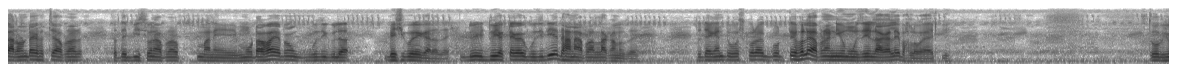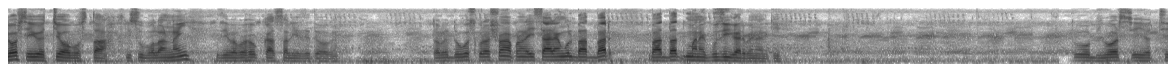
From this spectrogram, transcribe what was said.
কারণটাই হচ্ছে আপনার যাতে বিছন আপনার মানে মোটা হয় এবং গুজিগুলো বেশি করে গাড়া যায়। দুই দুই একটা করে গুজি দিয়ে ধান আপনার লাগানো যায়। তো দেখেন দোষ করা করতে হলে আপনার নিয়ম অনুযায়ী লাগালে ভালো হয় আর কি। তো ভিওর্স এই হচ্ছে অবস্থা। কিছু বলার নাই। যেভাবে হোক কাজ চালিয়ে যেতে হবে। তবে দোগস করার সময় আপনার এই চার আঙ্গুল বাদ বার বাদ বাদ মানে গুজি গাড়বেন আর কি। তো ভিউয়ার্স এই হচ্ছে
